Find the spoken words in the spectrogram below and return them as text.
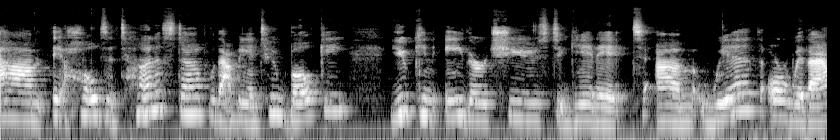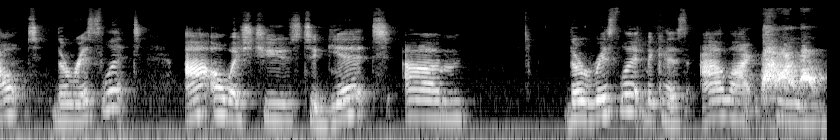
Um, it holds a ton of stuff without being too bulky. You can either choose to get it um, with or without the wristlet. I always choose to get um, the wristlet because I like to,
